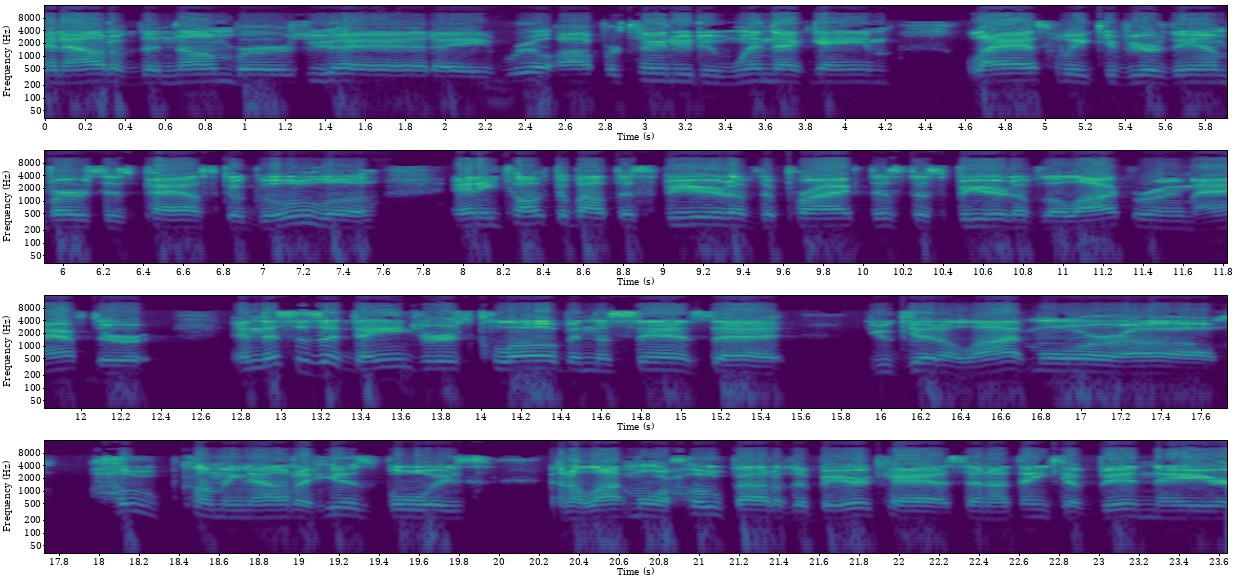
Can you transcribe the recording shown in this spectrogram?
and out of the numbers, you had a real opportunity to win that game last week if you're them versus Pascagoula. And he talked about the spirit of the practice, the spirit of the locker room after. And this is a dangerous club in the sense that you get a lot more um, hope coming out of his voice and a lot more hope out of the Bearcats and I think have been there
